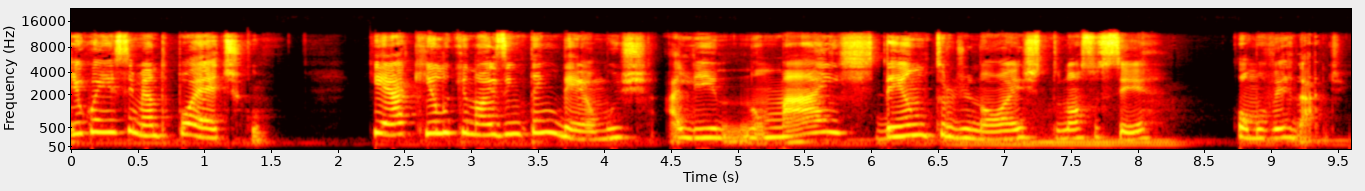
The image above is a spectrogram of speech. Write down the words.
E o conhecimento poético, que é aquilo que nós entendemos ali no mais dentro de nós, do nosso ser, como verdade.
